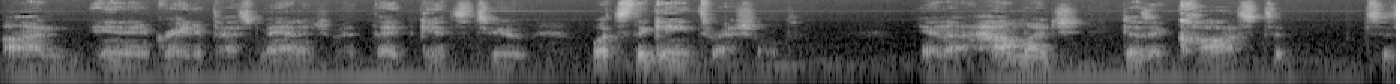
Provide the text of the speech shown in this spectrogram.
on integrated pest management that gets to what's the gain threshold. You know, how much does it cost to to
